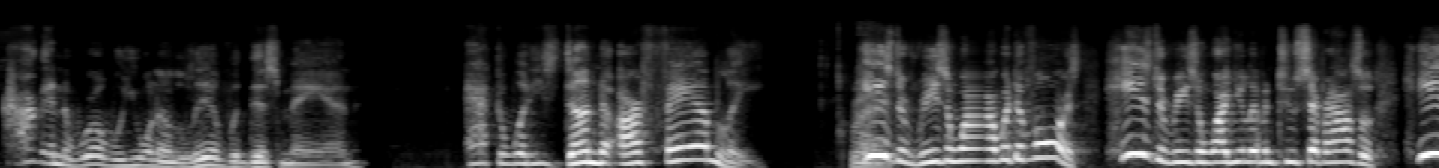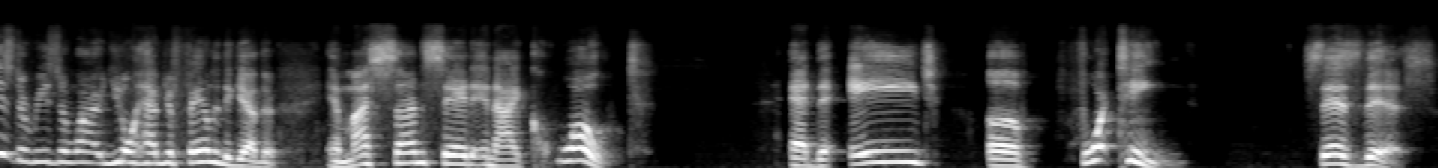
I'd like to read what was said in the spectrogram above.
How in the world will you want to live with this man after what he's done to our family? Right. He's the reason why we're divorced. He's the reason why you live in two separate households. He's the reason why you don't have your family together. And my son said, and I quote, at the age of 14, says this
